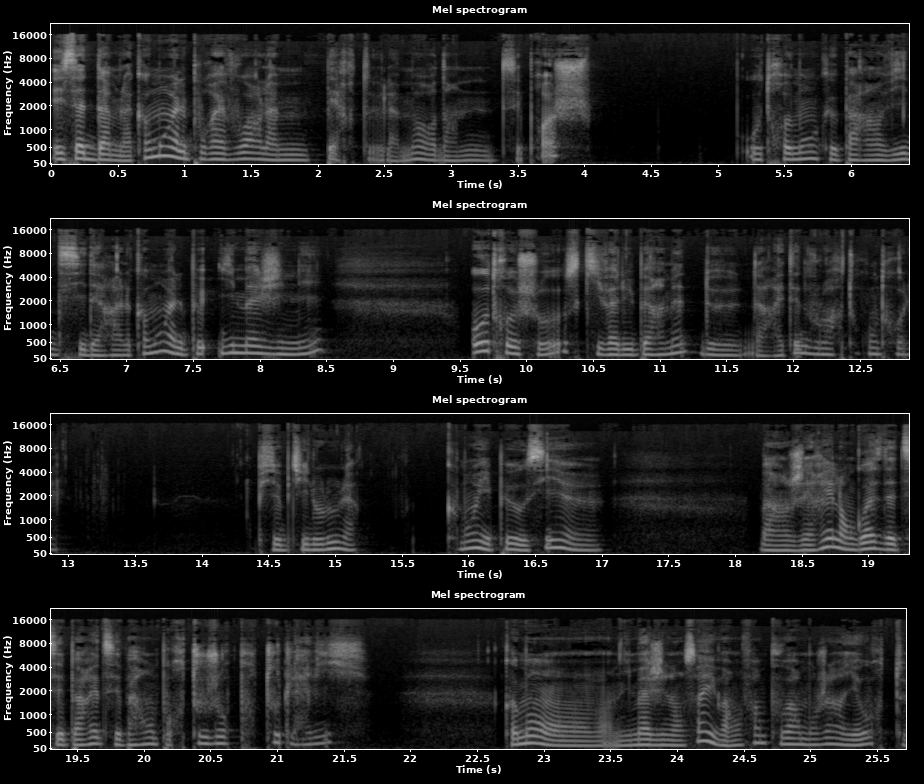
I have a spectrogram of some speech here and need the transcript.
Et cette dame-là, comment elle pourrait voir la perte, la mort d'un de ses proches autrement que par un vide sidéral? Comment elle peut imaginer autre chose qui va lui permettre d'arrêter de, vouloir tout contrôler? Puis ce petit loulou-là, comment il peut aussi euh, ben, gérer l'angoisse d'être séparé de ses parents pour toujours, pour toute la vie? Comment, en imaginant ça, il va enfin pouvoir manger un yaourt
